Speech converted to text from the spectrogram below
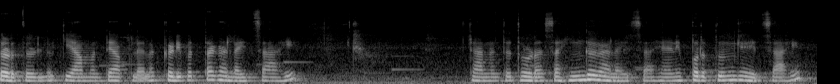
तडतडलं की यामध्ये आपल्याला कढीपत्ता घालायचा आहे. त्यानंतर थोडासा हिंग घालायचा आहे आणि परतून घ्यायचा आहे.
